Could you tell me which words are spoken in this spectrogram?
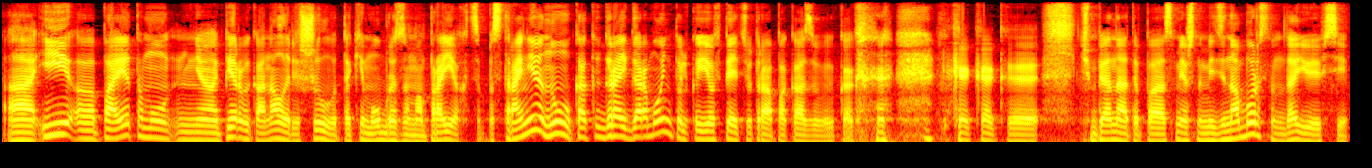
А, и э, поэтому Первый канал решил вот таким образом проехаться по стране. Ну, как игра гармонь, только ее в 5 утра показывают, как, как, как э, чемпионаты по смешанным единоборствам, да, UFC.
